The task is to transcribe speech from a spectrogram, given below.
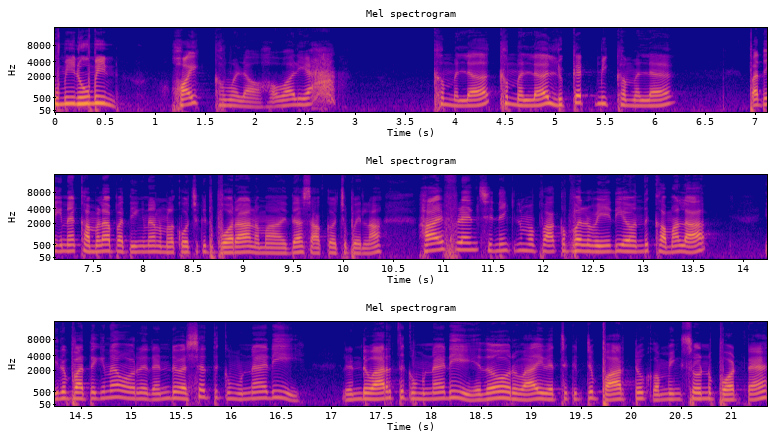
உமின் உமின். ஹாய் கமலா. ஹவாரியா Kamala Kamala look at me Kamala. பார்த்தீங்கன்னா கமலா பார்த்தீங்கன்னா நம்மளை கோச்சிக்கிட்டு போகிறா நம்ம இதாக சாக்க வச்சு போயிடலாம். ஹாய் ஃப்ரெண்ட்ஸ் இன்றைக்கி நம்ம பார்க்க போகிற வீடியோ வந்து கமலா. இது பார்த்தீங்கன்னா ஒரு ரெண்டு வருஷத்துக்கு முன்னாடி ரெண்டு வாரத்துக்கு முன்னாடி ஏதோ ஒரு வாய் வச்சுக்கிட்டு பார்ட் டூ கம்மிங் சோன்னு போட்டேன்.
